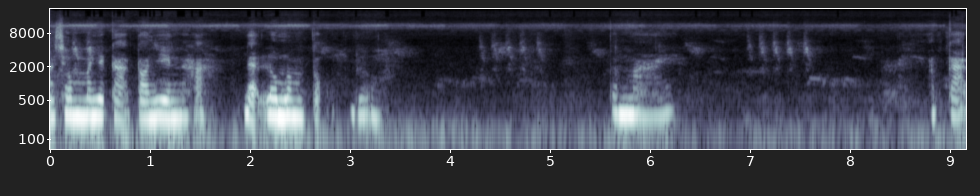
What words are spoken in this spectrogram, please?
าชมบรรยากาศตอนเย็นนะคะ แดดลมลมตกดูต้นไม้ อากาศ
